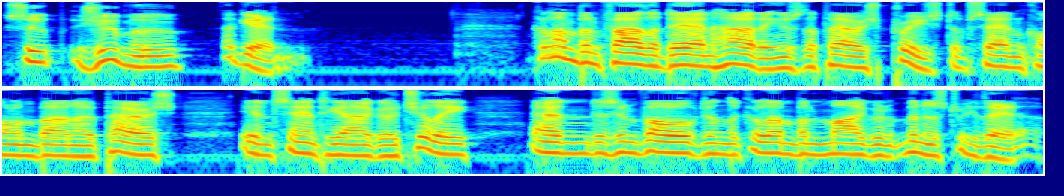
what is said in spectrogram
soup joumou again. Columban Father Dan Harding is the parish priest of San Columbano Parish in Santiago, Chile, and is involved in the Columban migrant ministry there.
